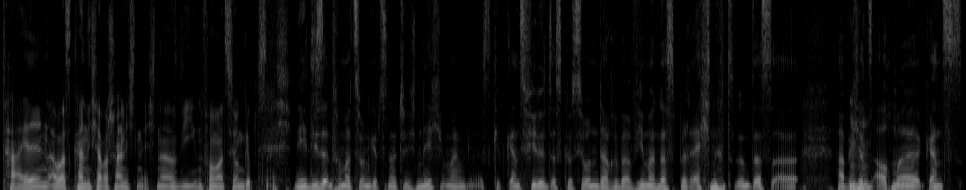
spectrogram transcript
teilen, aber das kann ich ja wahrscheinlich nicht. Ne? Die Information gibt es nicht. Nee, diese Information gibt es natürlich nicht. Man, es gibt ganz viele Diskussionen darüber, wie man das berechnet. Und das äh, habe ich mhm. jetzt auch mal ganz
